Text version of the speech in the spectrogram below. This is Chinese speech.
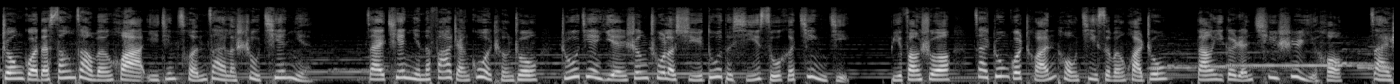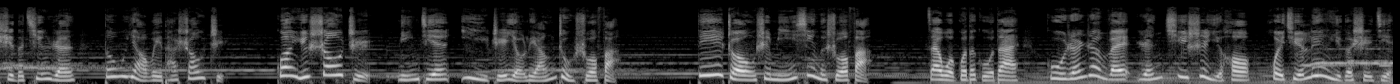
中国的丧葬文化已经存在了数千年，在千年的发展过程中，逐渐衍生出了许多的习俗和禁忌。比方说，在中国传统祭祀文化中，当一个人去世以后，在世的亲人都要为他烧纸。关于烧纸，民间一直有两种说法。第一种是迷信的说法，在我国的古代，古人认为人去世以后会去另一个世界。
